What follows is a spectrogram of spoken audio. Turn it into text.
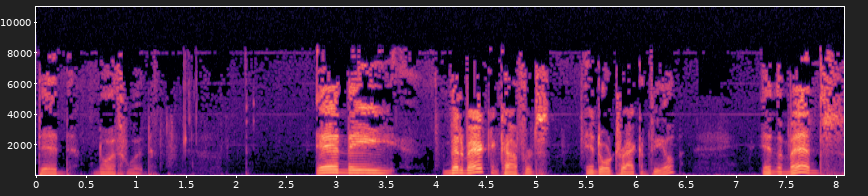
did Northwood. In the Mid American Conference indoor track and field, in the men's,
